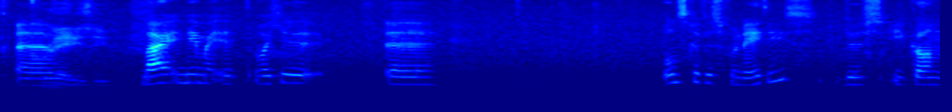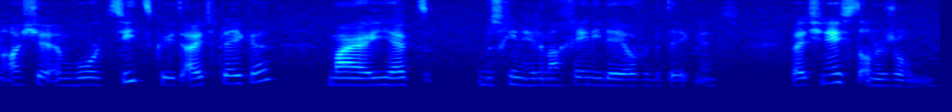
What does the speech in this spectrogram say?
Echt ehm, crazy. Maar nee, maar het, wat je. eh ons schrift is fonetisch. Dus je kan, als je een woord ziet, kun je het uitspreken. Maar je hebt misschien helemaal geen idee over betekenis. Bij het Chinees is het andersom.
